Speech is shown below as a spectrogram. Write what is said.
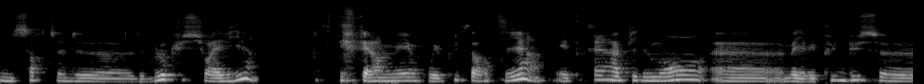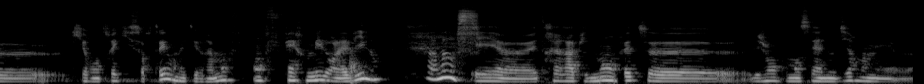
une sorte de, blocus sur la ville. Tout était fermé, on pouvait plus sortir. Et très rapidement, bah, il n'y avait plus de bus qui rentraient, qui sortaient. On était vraiment enfermés dans la ville. Hein. Ah. Euh, et, très rapidement, en fait, euh, les gens ont commencé à nous dire non mais euh,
